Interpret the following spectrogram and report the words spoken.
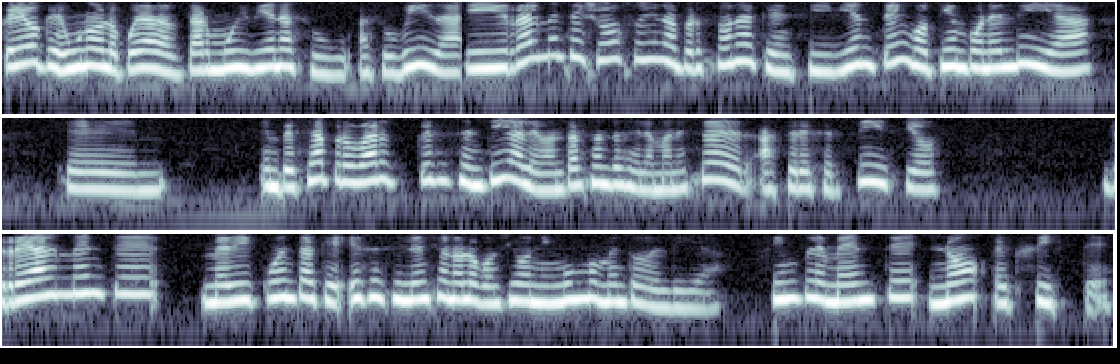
Creo que uno lo puede adaptar muy bien a su, a su vida y realmente yo soy una persona que si bien tengo tiempo en el día, eh, empecé a probar qué se sentía levantarse antes del amanecer, hacer ejercicios. Realmente me di cuenta que ese silencio no lo consigo en ningún momento del día simplemente no existe.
